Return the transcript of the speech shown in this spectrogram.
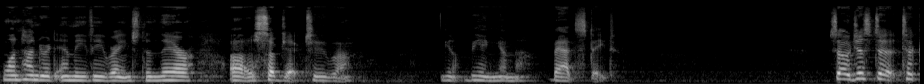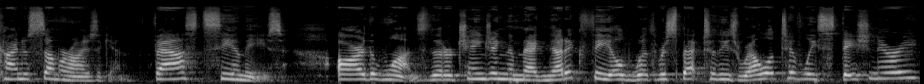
100 MeV range, then they're uh, subject to, uh, you know, being in a bad state. So just to, to kind of summarize again, fast CMEs are the ones that are changing the magnetic field with respect to these relatively stationary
